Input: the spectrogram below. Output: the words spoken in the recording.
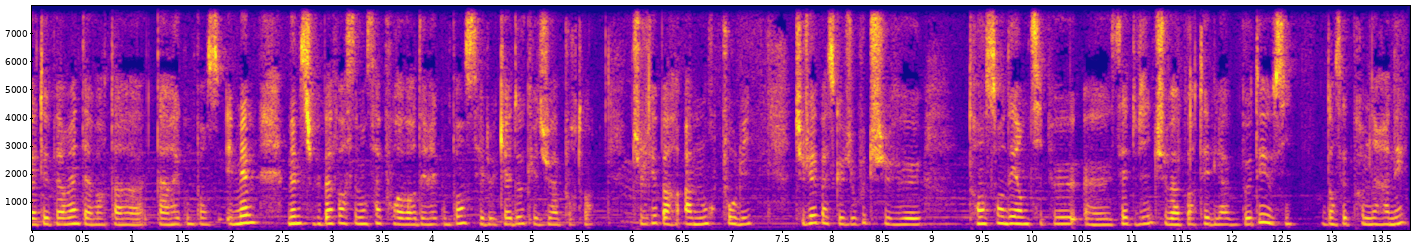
va te permettre d'avoir ta, récompense. Et même, même si tu ne fais pas forcément ça pour avoir des récompenses, c'est le cadeau que Dieu a pour toi. Tu le fais par amour pour lui. Tu le fais parce que du coup, tu veux transcender un petit peu euh, cette vie. Tu vas apporter de la beauté aussi dans cette première année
